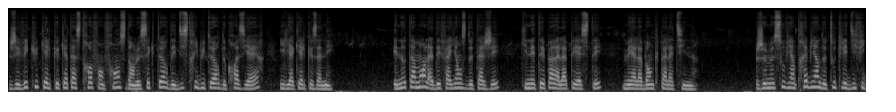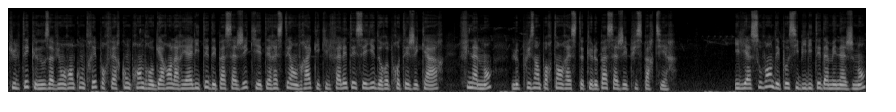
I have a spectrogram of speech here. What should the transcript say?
j'ai vécu quelques catastrophes en France dans le secteur des distributeurs de croisières, il y a quelques années. Et notamment la défaillance de Tagé, qui n'était pas à la PST, mais à la Banque Palatine. Je me souviens très bien de toutes les difficultés que nous avions rencontrées pour faire comprendre aux garants la réalité des passagers qui étaient restés en vrac et qu'il fallait essayer de reprotéger car, finalement, le plus important reste que le passager puisse partir. Il y a souvent des possibilités d'aménagement,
